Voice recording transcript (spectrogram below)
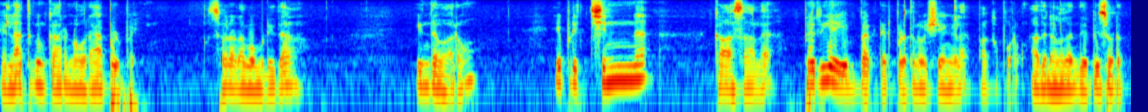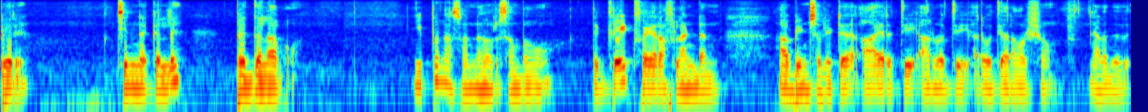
எல்லாத்துக்கும் காரணம் ஒரு ஆப்பிள் பை சொன்ன நம்ப முடியுதா? இந்த வாரம் இப்படி சின்ன காசால் பெரிய இம்பேக்ட் ஏற்படுத்தின விஷயங்களை பார்க்க போகிறோம் அதனால தான் இந்த எபிசோட பேர் சின்ன கல் பெத்த லாபம். இப்போ நான் சொன்ன ஒரு சம்பவம் the great fire of London அப்படின்னு சொல்லிட்டு ஆயிரத்தி அறுநூற்றி அறுபத்தி ஆறாம் வருஷம் நடந்தது.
